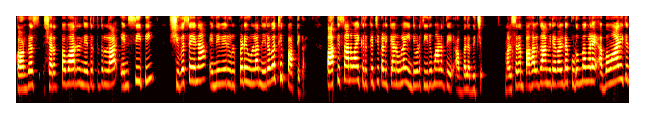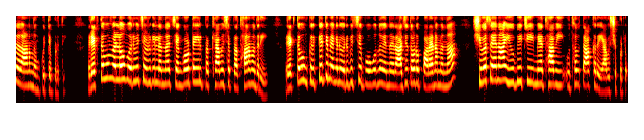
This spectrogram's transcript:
കോൺഗ്രസ് ശരത് പവാറിന്റെ നേതൃത്വത്തിലുള്ള എൻ സി പി ശിവസേന എന്നിവരുൾപ്പെടെയുള്ള നിരവധി പാർട്ടികൾ പാകിസ്ഥാനുമായി ക്രിക്കറ്റ് കളിക്കാനുള്ള ഇന്ത്യയുടെ തീരുമാനത്തെ അപലപിച്ചു. മത്സരം പഹൽഗാം ഇരകളുടെ കുടുംബങ്ങളെ അപമാനിക്കുന്നതാണെന്നും കുറ്റപ്പെടുത്തി. രക്തവും വെള്ളവും ഒരുമിച്ച് ഒഴുകില്ലെന്ന് ചെങ്കോട്ടയിൽ പ്രഖ്യാപിച്ച പ്രധാനമന്ത്രി രക്തവും ക്രിക്കറ്റും എങ്ങനെ ഒരുമിച്ച് പോകുന്നു എന്ന് രാജ്യത്തോട് പറയണമെന്ന് ശിവസേന യു ബി ടി മേധാവി ഉദ്ധവ് താക്കറെ ആവശ്യപ്പെട്ടു.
